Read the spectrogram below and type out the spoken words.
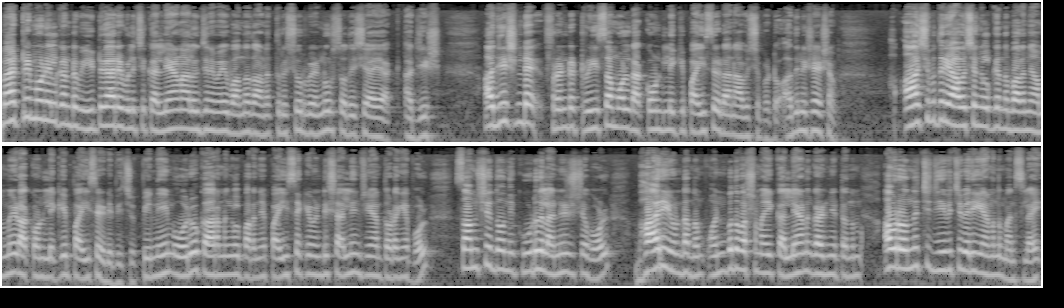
മാട്രിമോണിയൽ കണ്ട് വീട്ടുകാരെ വിളിച്ച് കല്യാണാലോചനയുമായി വന്നതാണ് തൃശൂർ വെണ്ണൂർ സ്വദേശിയായ അജീഷ്. അജീഷിന്റെ ഫ്രണ്ട് ട്രീസ മോളുടെ അക്കൗണ്ടിലേക്ക് പൈസ ഇടാൻ ആവശ്യപ്പെട്ടു. അതിനുശേഷം ആശുപത്രി ആവശ്യങ്ങൾക്കെന്ന് പറഞ്ഞ് അമ്മയുടെ അക്കൗണ്ടിലേക്ക് പൈസ എടുപ്പിച്ചു. പിന്നെയും ഓരോ കാരണങ്ങൾ പറഞ്ഞ് പൈസയ്ക്ക് വേണ്ടി ശല്യം ചെയ്യാൻ തുടങ്ങിയപ്പോൾ സംശയം തോന്നി കൂടുതൽ അന്വേഷിച്ചപ്പോൾ ഭാര്യയുണ്ടെന്നും ഒൻപത് വർഷമായി കല്യാണം കഴിഞ്ഞിട്ടെന്നും അവർ ഒന്നിച്ച് ജീവിച്ചു വരികയാണെന്നും മനസ്സിലായി.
